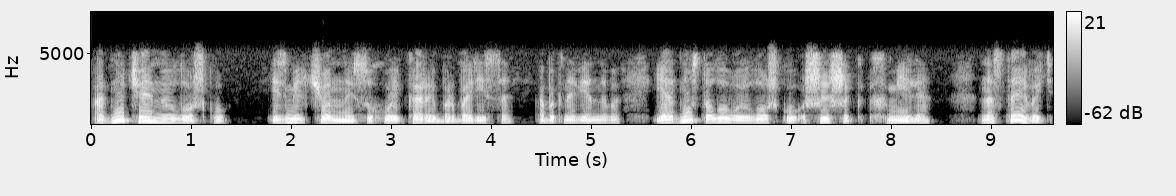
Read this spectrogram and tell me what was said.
Одну чайную ложку измельченной сухой коры барбариса, обыкновенного, и одну столовую ложку шишек хмеля настаивать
